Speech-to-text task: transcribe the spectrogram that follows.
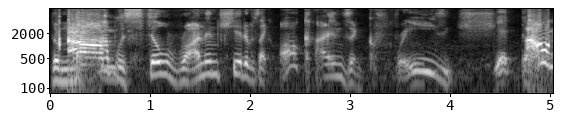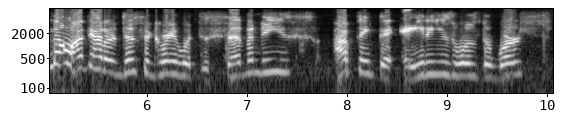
the mob Um, was still running shit. It was like all kinds of crazy shit I going don't know. I gotta disagree with the seventies. I think the eighties was the worst.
